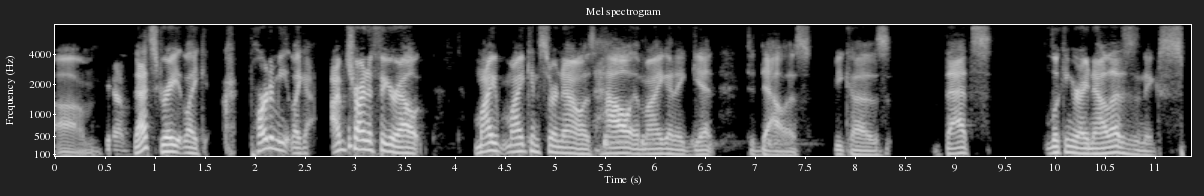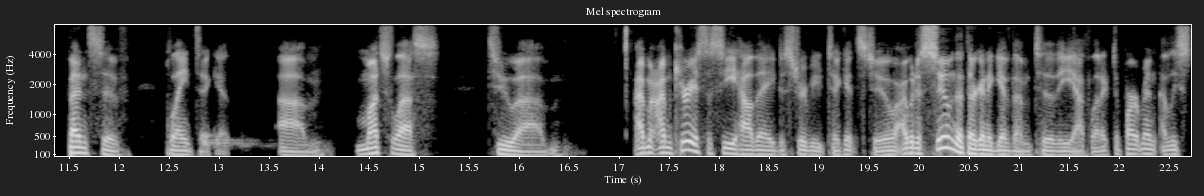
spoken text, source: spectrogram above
Um Yeah. that's great. Like part of me, like I'm trying to figure out my my concern now is how am I gonna get to Dallas? Because that's looking right now, that is an expensive plane ticket. Um, much less to um I'm I'm curious to see how they distribute tickets too. I would assume that they're going to give them to the athletic department, at least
